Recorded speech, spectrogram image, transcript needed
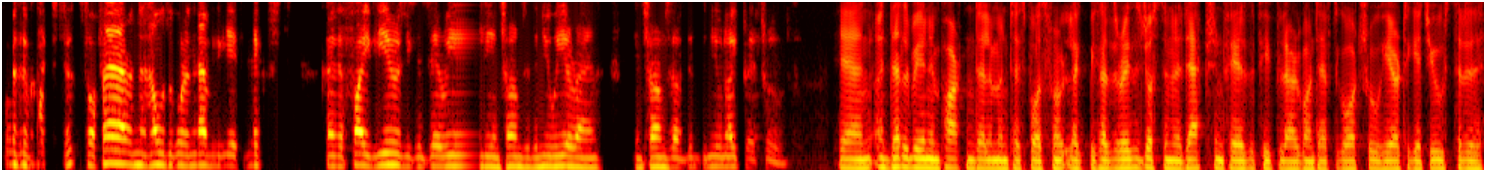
where they've got so far and how they're going to navigate the next kind of five years. You can say really in terms of the new era and in terms of the, the new nitrate rules. Yeah, and, and, that'll be an important element, I suppose, for like because there is just an adaptation phase that people are going to have to go through here to get used to the,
